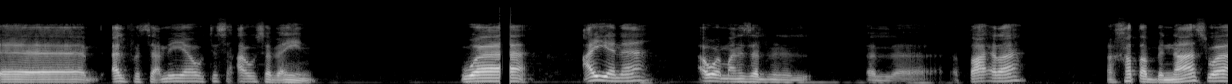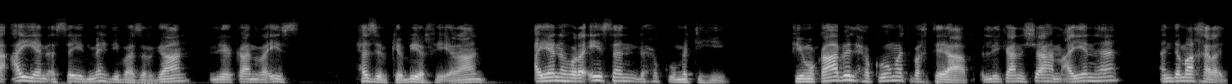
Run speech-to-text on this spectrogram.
1979 وعين أول ما نزل من الطائرة خطب بالناس وعين السيد مهدي بازرقان اللي كان رئيس حزب كبير في إيران عينه رئيسا لحكومته. في مقابل حكومة بختيار اللي كان الشاه معينها عندما خرج.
